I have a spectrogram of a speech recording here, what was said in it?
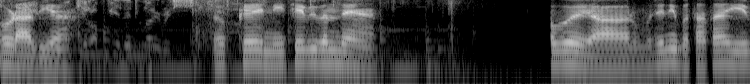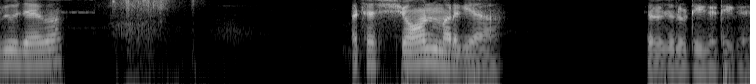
उड़ा दिया. ओके नीचे भी बंदे हैं। अबे यार, मुझे नहीं पता था ये भी हो जाएगा। अच्छा शॉन मर गया चलो चलो, ठीक है ठीक है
